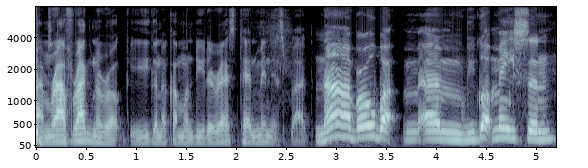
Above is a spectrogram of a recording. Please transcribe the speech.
time? Ralph Ragnarok. He's gonna come on do the rest ten minutes, blood. nah, bro. But um, we got Mason.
